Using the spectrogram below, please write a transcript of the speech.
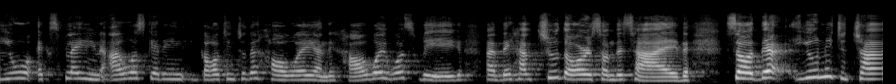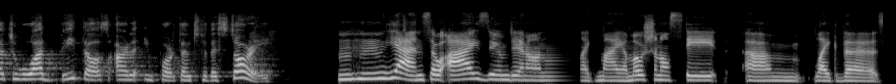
you explaining i was getting got into the hallway and the hallway was big and they have two doors on the side. So there you need to judge what details are important to the story mm-hmm. yeah and so i zoomed in on like my emotional state um like the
